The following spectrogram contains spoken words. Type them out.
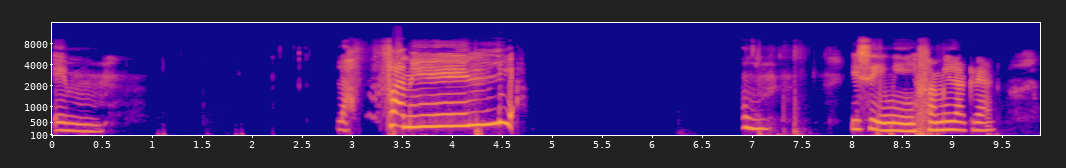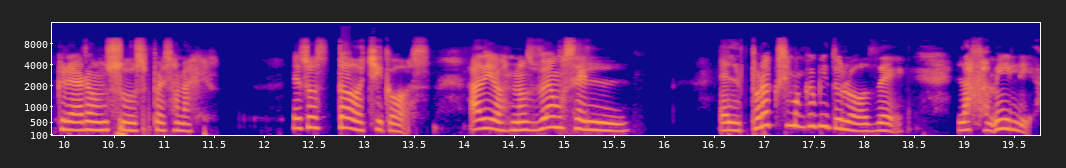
em, La familia. Mm. Y sí, mi familia crearon, sus personajes. Eso es todo, chicos. Adiós. Nos vemos el, el próximo capítulo de La familia.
